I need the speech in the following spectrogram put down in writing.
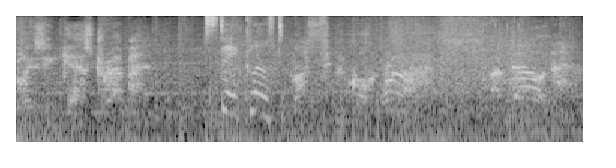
Placing gas trap. Stay close to Must go. Ah! I'm down.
